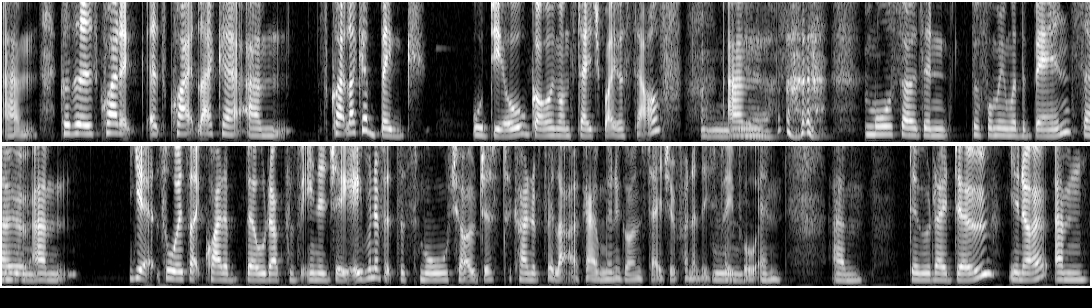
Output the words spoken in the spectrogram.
Because it is quite a, it's quite like a, um, it's quite like a big ordeal going on stage by yourself. um, yeah. more so than performing with a band. So, Mm. um, yeah, it's always like quite a build up of energy, even if it's a small show, just to kind of be like, okay, I'm going to go on stage in front of these people and um, do what I do, you know. Um,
